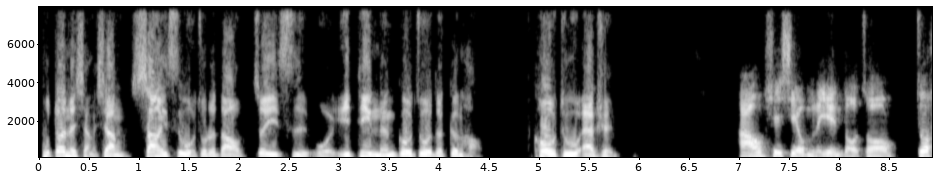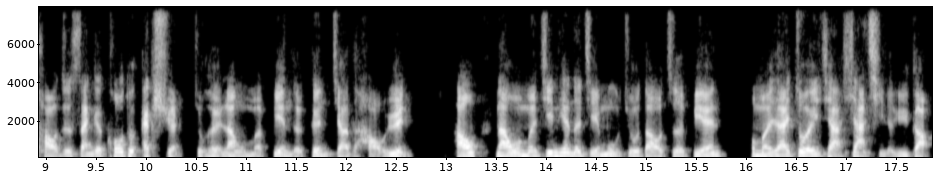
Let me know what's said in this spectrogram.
不断的想象上一次我做得到，这一次我一定能够做得更好。Call to action。好，谢谢我们的烟斗周，做好这三个 Call to action，就可以让我们变得更加的好运。好，那我们今天的节目就到这边，我们来做一下下期的预告。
